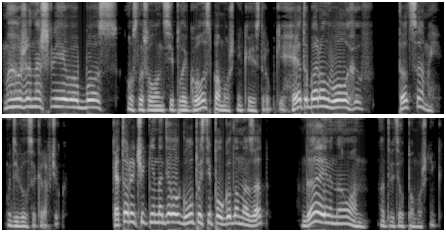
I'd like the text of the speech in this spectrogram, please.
«Мы уже нашли его, босс», — услышал он сиплый голос помощника из трубки. «Это барон Волохов». «Тот самый», — удивился Кравчук. «Который чуть не наделал глупости полгода назад?» «Да, именно он», — ответил помощник.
